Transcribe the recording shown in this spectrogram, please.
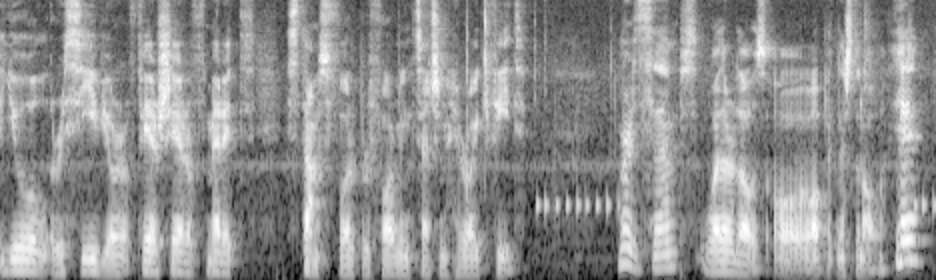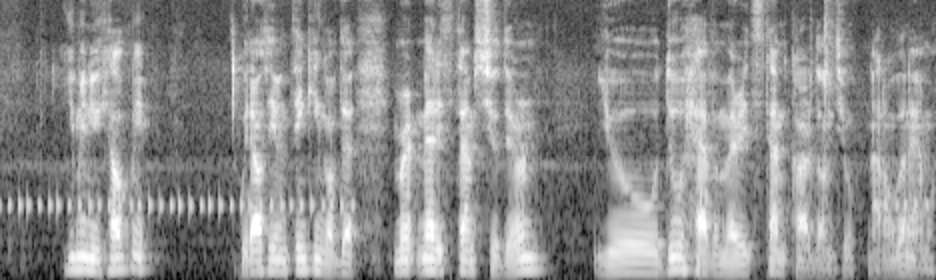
you'll receive your fair share of merit stamps for performing such an heroic feat. Merit stamps? What are those? Oh, opet nešto novo. you mean you help me without even thinking of the mer- merit stamps you'd earn? You do have a merit stamp card, don't you? Naravno da nemamo.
